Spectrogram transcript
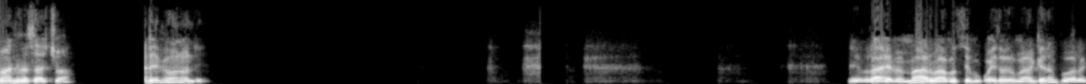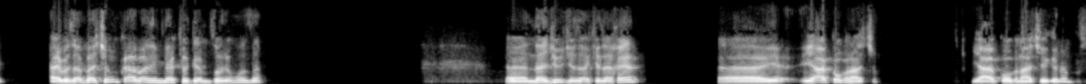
ማን ይመስላችኋል አደም ይሆኑ እንዴ? ኢብራሂምማ 40 ዓመት የቆይተው ነው ያገነባው ወረቅ አይበዛባቸውም? ካዕባን የሚያክል ገምተው ደግሞ እዛ? ነጁ ጀዛኪላ ኸይር። ያዕቆብ ናቸው። ያዕቆብ ናቸው የገነቡት።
